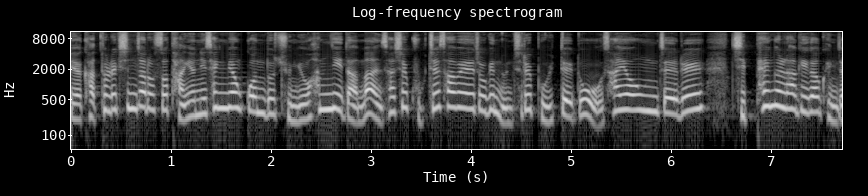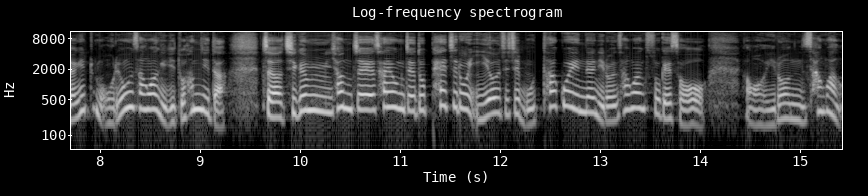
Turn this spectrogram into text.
예, 가톨릭 신자로서 당연히 생명권도 중요합니다만 사실 국제사회적인 눈치를 볼 때도 사형제를 집행을 하기가 굉장히 좀 어려운 상황이기도 합니다. 자, 지금 현재 사형제도 폐지로 이어지지 못하고 있는 이런 상황 속에서 어, 이런 상황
